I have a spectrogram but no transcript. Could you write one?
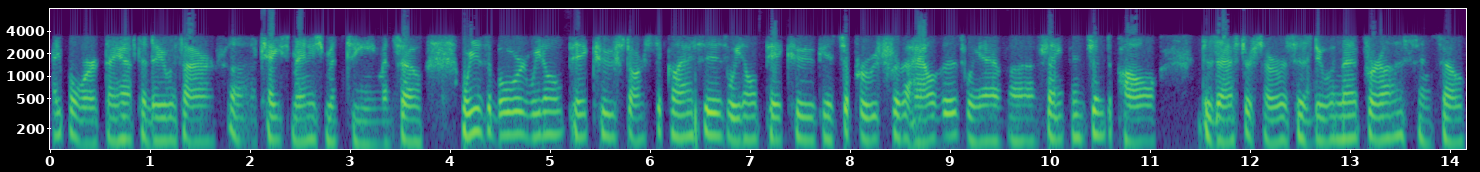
paperwork they have to do with our uh, case management team. And so we as a board, we don't pick who starts the classes. We don't pick who gets approved for the houses. We have uh, St. Vincent de Paul disaster services doing that for us. And so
